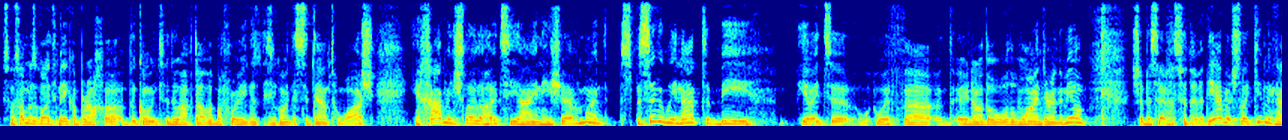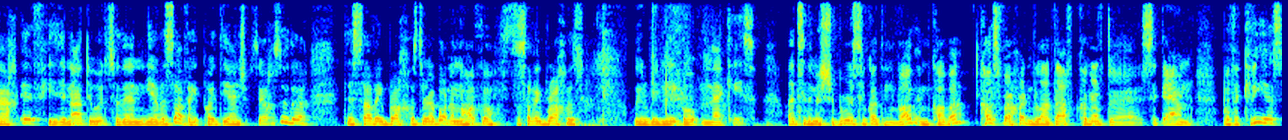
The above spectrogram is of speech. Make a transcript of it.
So someone's going to make a bracha, going to do avdallah before he's going to sit down to wash. He should have in mind specifically not to be with uh, you know the, the wine during the meal. If he did not do it, so then you have a suffix. The suffix brachas the rabban and the the suffix brachas we will be makel in that case. Let's see the Mishabur Sivkat in Vav im Kava. Kosvar Chad Daf coming have to sit down with a kvias.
